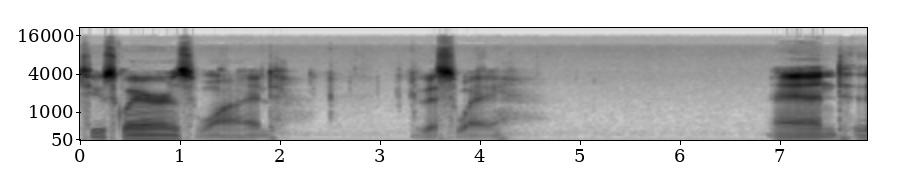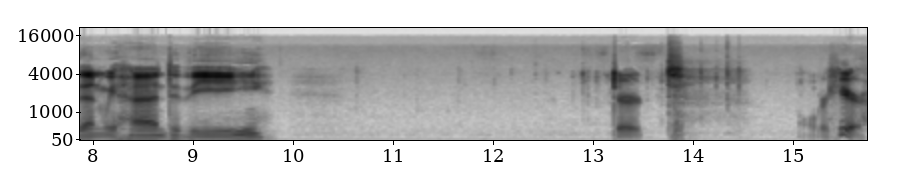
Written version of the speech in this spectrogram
Two squares wide this way. And then we had the dirt over here.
